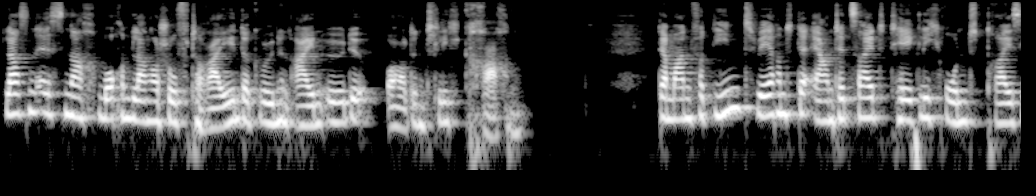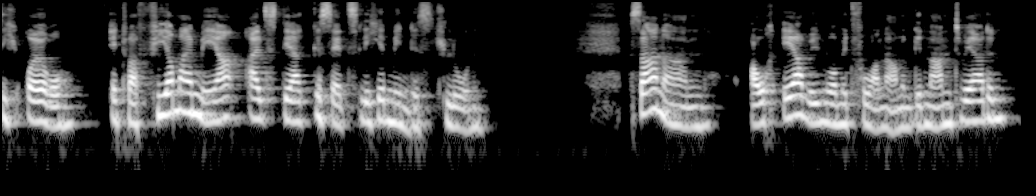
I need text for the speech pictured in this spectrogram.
lassen es nach wochenlanger Schufterei in der grünen Einöde ordentlich krachen. Der Mann verdient während der Erntezeit täglich rund 30 Euro, etwa viermal mehr als der gesetzliche Mindestlohn. Sanan, auch er will nur mit Vornamen genannt werden,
